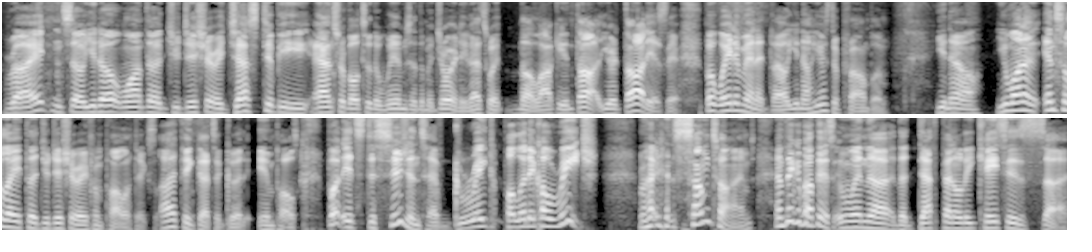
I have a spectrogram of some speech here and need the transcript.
Right, and so you don't want the judiciary just to be answerable to the whims of the majority. That's what the Lockean thought. Your thought is there. But wait a minute, though. You know, here's the problem you know, you want to insulate the judiciary from politics. I think that's a good impulse. But its decisions have great political reach, right? And sometimes, and think about this when uh, the death penalty cases, uh,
